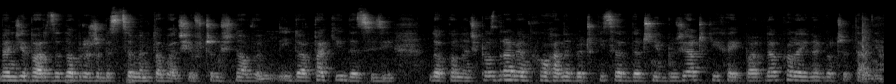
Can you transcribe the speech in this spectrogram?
będzie bardzo dobry, żeby scementować się w czymś nowym i do takich decyzji dokonać. Pozdrawiam, kochane byczki, serdecznie buziaczki, hej, do kolejnego czytania.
